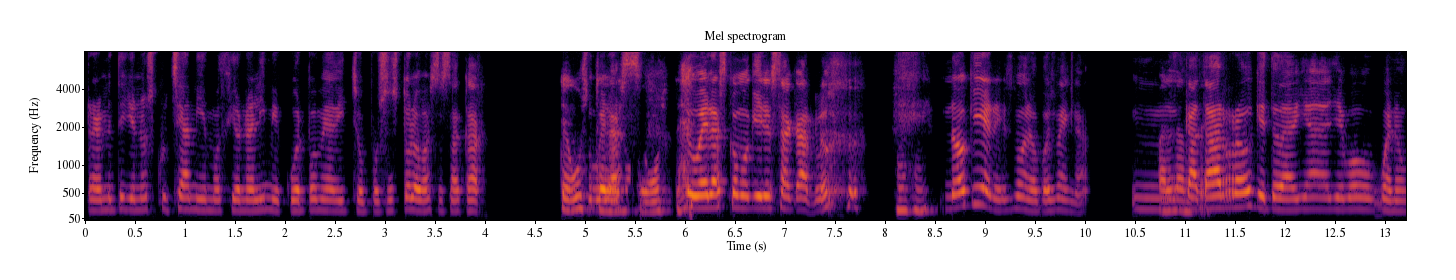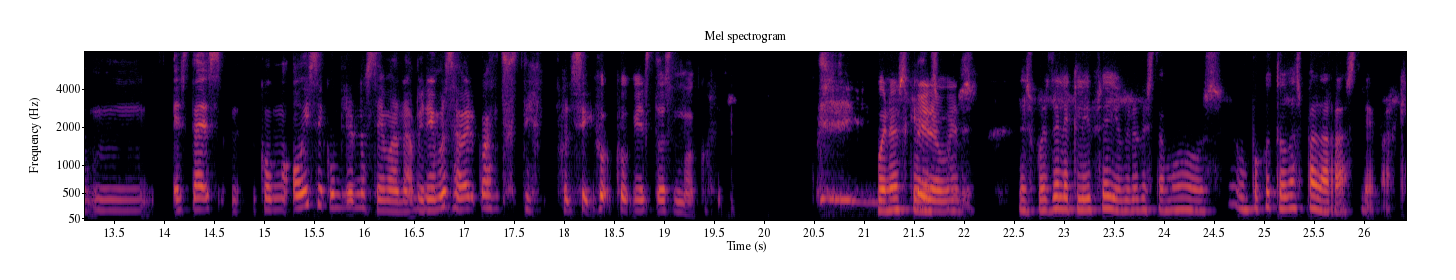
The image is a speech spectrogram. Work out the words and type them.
realmente yo no escuché a mi emocional y mi cuerpo me ha dicho, pues esto lo vas a sacar. Te gusta, tú verás, Tú verás cómo quieres sacarlo. ¿No quieres? Bueno, pues venga, catarro que todavía llevo, bueno, mm, esta es, con, hoy se cumple una semana, veremos a ver cuánto tiempo sigo con estos mocos. Bueno, es que después, después, del eclipse yo creo que estamos un poco todas para el arrastre, porque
